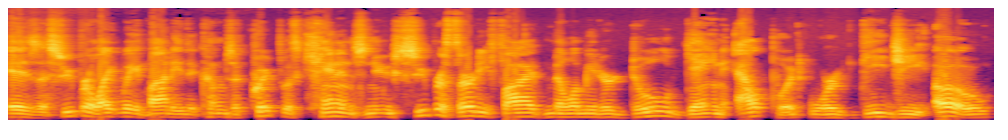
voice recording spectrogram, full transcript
is a super lightweight body that comes equipped with Canon's new Super 35mm dual gain output, or DGO,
